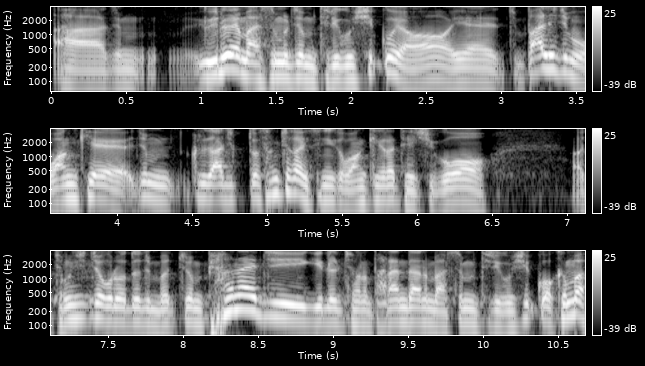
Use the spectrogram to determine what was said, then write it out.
아 좀 위로의 말씀을 좀 드리고 싶고요. 예, 좀 빨리 좀 완쾌 좀 그래도 아직도 상처가 있으니까 완쾌가 되시고 아, 정신적으로도 좀, 좀 편해지기를 저는 바란다는 말씀을 드리고 싶고 그만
